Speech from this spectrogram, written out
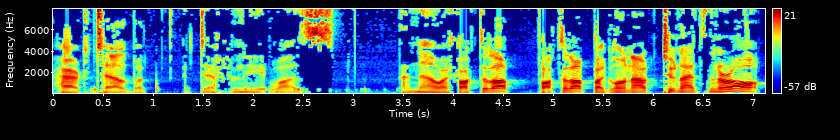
hard to tell, but it definitely was. And now I fucked it up. Fucked it up by going out two nights in a row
